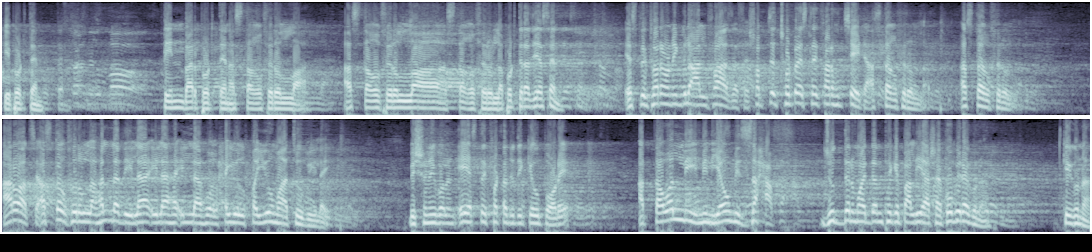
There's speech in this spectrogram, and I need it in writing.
কি পড়তেন? তিনবার পড়তেন, আস্তাগফিরুল্লাহ আস্তাগফিরুল্লাহ আস্তাগফিরুল্লাহ। পড়তে রাজি আছেন? ইস্তেগফারের অনেকগুলো আলফাজ আছে। সবচেয়ে ছোট ইস্তেগফার হচ্ছে এটা, আস্তাগফিরুল্লাহ আস্তাগফিরুল্লাহ। আরও আছে, আস্তাগফিরুল্লাহ আল্লাযী লা ইলাহা ইল্লা হুয়াল হাইয়ুল কাইয়্যুম আতুবু ইলাইহি। বিষ্ণু বলেন, এই ইস্তেগফারটা যদি কেউ পড়ে আর তাওয়াল্লি মিন ইয়াউমিজ জাহাফ যুদ্ধের ময়দান থেকে পালিয়ে আসা কবিরা গুনাহ। কি গুনাহ?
